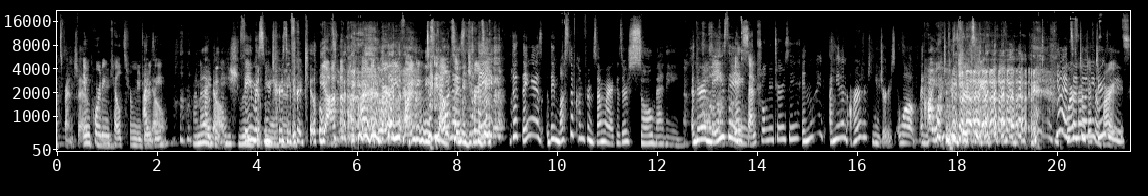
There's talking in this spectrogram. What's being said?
That's friendship. Importing kilts from New I Jersey. know. I know, I know. but you should really Famous get them New Jersey here. for kilts. Yeah. I was like, where are you finding these To be kilts in New Jersey? they- the thing is, they must have come from somewhere because there's so many, and they're amazing. in central New Jersey? In like, I mean, in our New Jersey. Well, in my New New Jersey. yeah, in We're from central New different Jersey. parts.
